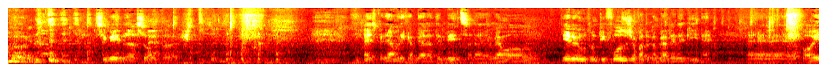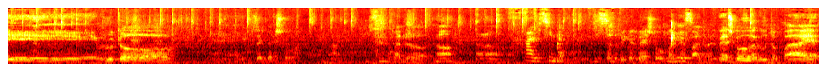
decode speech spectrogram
Gol. Si vede da sotto. Eh, speriamo di cambiare la tendenza, dai. Abbiamo... Ieri è venuto un tifoso ci ha fatto cambiare le retine. Eh, poi è venuto eh, cos'è il vescovo? No. Quando, no, no, no. Ah, il simbolo. È stato mica il vescovo qua che ha fatto. Il vescovo è venuto qua e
